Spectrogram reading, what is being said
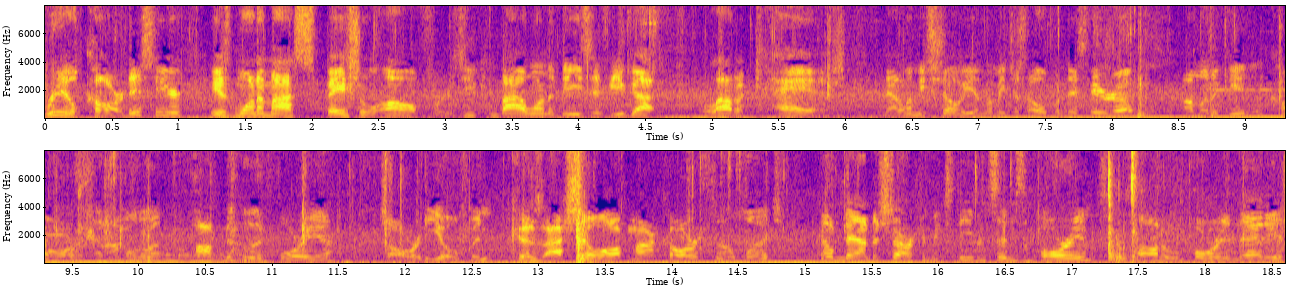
real car. This here is one of my special offers. You can buy one of these if you got a lot of cash. Now let me show you. Let me just open this here up. I'm gonna get in the car and I'm gonna pop the hood for you. It's already open because I show off my car so much. Come down to Sharky McStevenson's Emporium, Auto Emporium that is.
